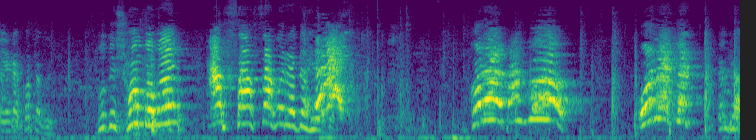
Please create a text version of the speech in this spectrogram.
এটা কথা কই যদি সম্ভব হয় আফসা আফসা করে এই, করে বাঙ্গো অনেক না না না।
